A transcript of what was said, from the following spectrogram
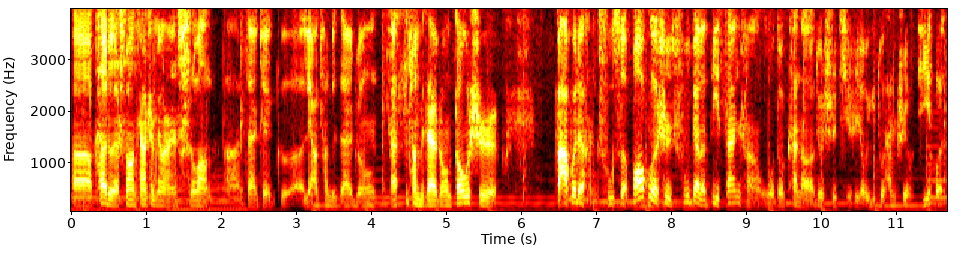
呃开拓者的双枪是没有让人失望的啊，在这个两场比赛中啊四场比赛中都是。发挥的很出色，包括是输掉的第三场，我都看到了，就是其实有一度他们是有机会的，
